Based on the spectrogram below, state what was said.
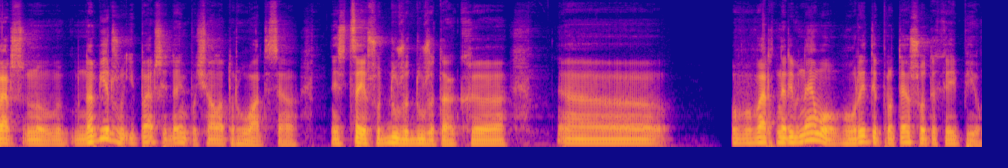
перш, ну, на біржу і перший день почала торгуватися. Це що дуже-дуже так е, е, верхнерівнево говорити про те, що таке IPO.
